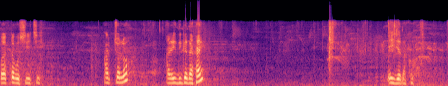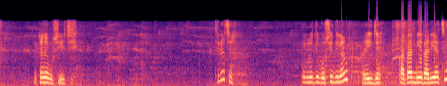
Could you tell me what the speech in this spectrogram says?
কয়েকটা বসিয়েছি। আর চলো, আর এইদিকে দেখাই। এই যে দেখো, এখানে বসিয়েছি। ঠিক আছে? এগুলোতে বসিয়ে দিলাম। আর এই যে কাটার নিয়ে দাঁড়িয়ে আছি,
